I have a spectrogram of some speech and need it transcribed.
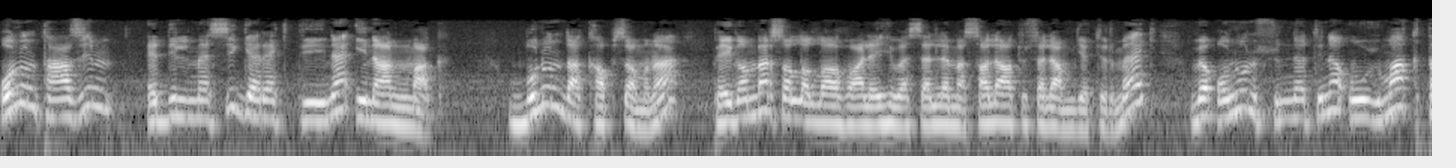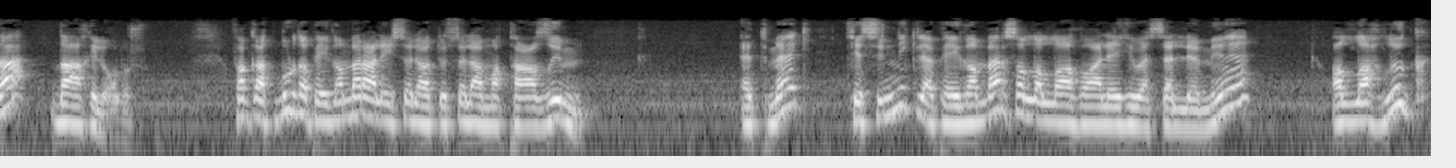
onun tazim edilmesi gerektiğine inanmak. Bunun da kapsamına Peygamber sallallahu aleyhi ve selleme salatu selam getirmek ve onun sünnetine uymak da dahil olur. Fakat burada Peygamber aleyhissalatü vesselama tazim etmek kesinlikle Peygamber sallallahu aleyhi ve sellemi Allah'lık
